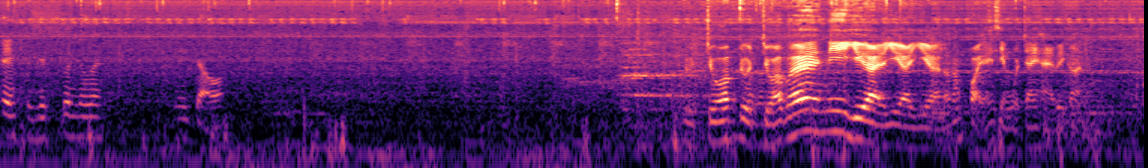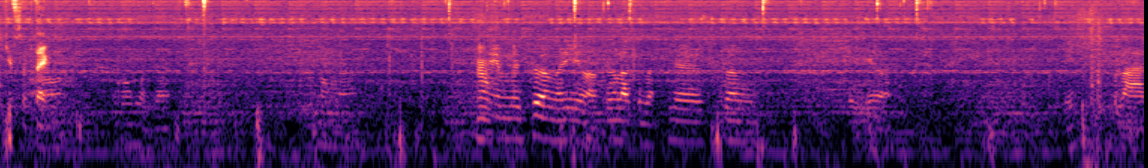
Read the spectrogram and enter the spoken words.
เอ๊ะเป็นลิฟต์ขึ้นด้วยเวยนี่เจ๋ว ดูด จวบดูดจวบเฮ้ย นี่เหยื่อเหยื่อเหยื่อเราต้องปล่อยให้เสียงหัวใจหายไปก่อน เก็บสแต็กมองหมดแล้วมองแล้วเอ้านี่มันเครื่องอะไรนี่หรอเครื่องรักแบบเนี่ยเครื่องอะไรนี่หรอเอ๊ะโบราณ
